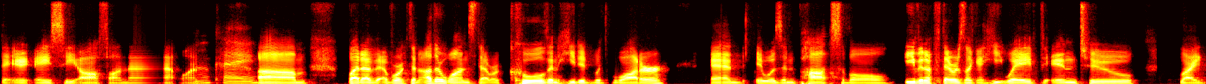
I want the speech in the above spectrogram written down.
the A- AC off on that, that one. okay Um, but I've, I've worked in other ones that were cooled and heated with water, and it was impossible. Even if there was like a heat wave into like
